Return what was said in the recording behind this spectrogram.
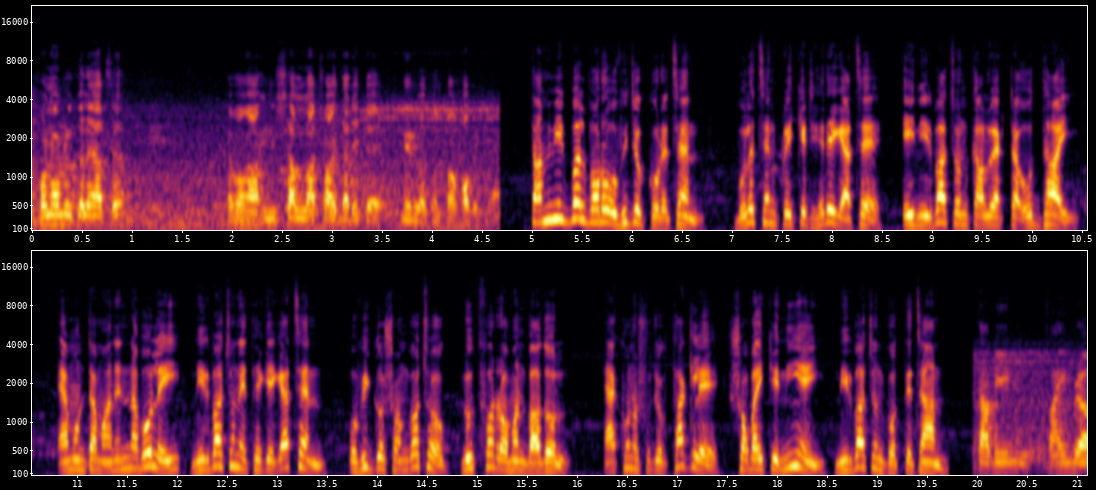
এখনও অনুকূলে আছে এবং ইনশাল্লাহ ছয় তারিখে নির্বাচনটা হবে। তামিম ইকবাল বড় অভিযোগ করেছেন বলেছেন ক্রিকেট হেরে গেছে এই নির্বাচন কালো একটা অধ্যায়। এমনটা মানেন না বলেই নির্বাচনে থেকে গেছেন অভিজ্ঞ সংগঠক লুৎফর রহমান বাদল। এখনও সুযোগ থাকলে সবাইকে নিয়েই নির্বাচন করতে চান। তামিম, ফাইমরা,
